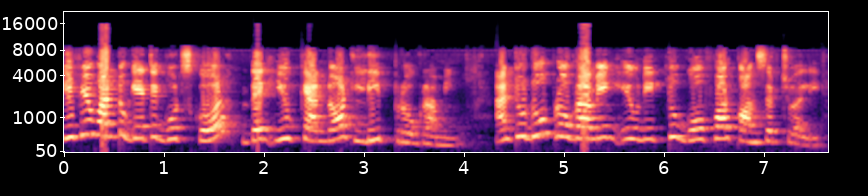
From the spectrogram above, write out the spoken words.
If you want to get a good score, then you cannot leave programming. And to do programming, you need to go for conceptually.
